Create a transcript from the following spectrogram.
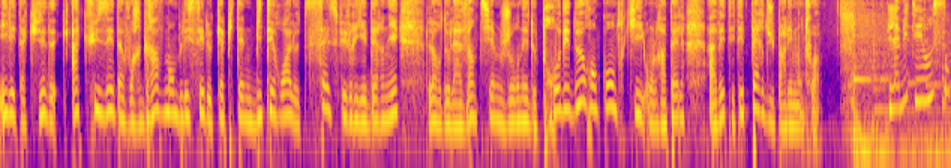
Il est accusé d'avoir gravement blessé le capitaine Biterrois le 16 février dernier lors de la 20e journée de Pro D2, rencontre qui, on le rappelle, avait été perdue par les Montois. La météo 100%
